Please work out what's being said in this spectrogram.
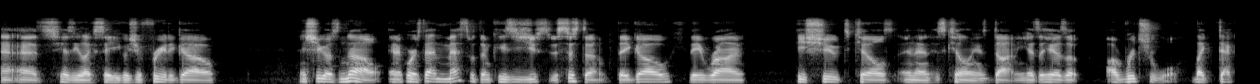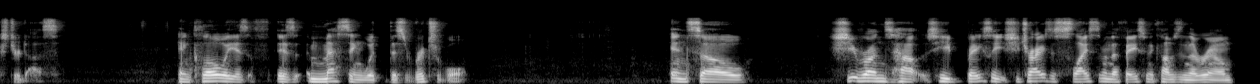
As, as he like say, he goes, You're free to go. And she goes, No. And of course, that messed with him because he's used to the system. They go, they run, he shoots, kills, and then his killing is done. He has a, he has a, a ritual like Dexter does, and Chloe is is messing with this ritual, and so she runs out. He basically she tries to slice him in the face when he comes in the room.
